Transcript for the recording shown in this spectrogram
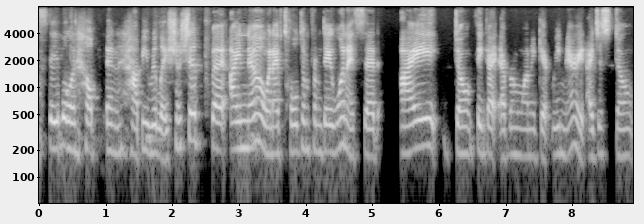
stable and help and happy relationship. But I know, and I've told him from day one, I said, I don't think I ever want to get remarried. I just don't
